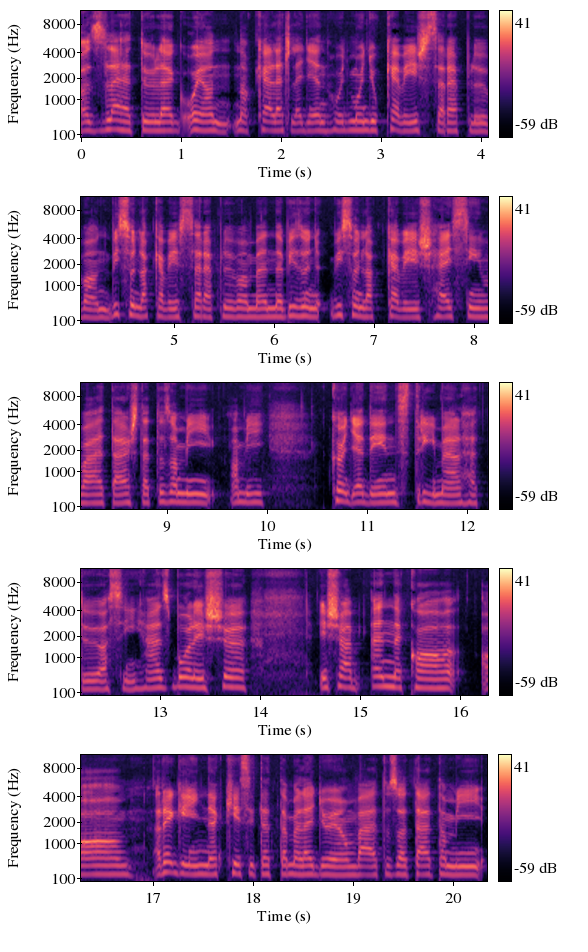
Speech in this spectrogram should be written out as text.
az lehetőleg olyannak kellett legyen, hogy mondjuk kevés szereplő van, viszonylag kevés szereplő van benne, bizony, viszonylag kevés helyszínváltás, tehát az, ami, ami könnyedén streamelhető a színházból, és, és ennek a, a regénynek készítettem el egy olyan változatát, ami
